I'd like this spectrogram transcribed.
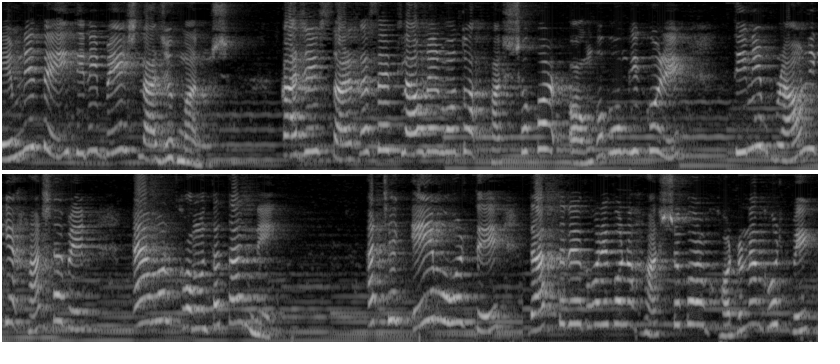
এমনিতেই তিনি বেশ লাজুক মানুষ। কাজেই সার্কাসের ক্লাউনের মতো হাস্যকর অঙ্গভঙ্গি করে তিনি ব্রাউনিকে হাসাবেন, এমন ক্ষমতা তার নেই। আর ঠিক এই মুহূর্তে ডাক্তারের ঘরে কোনো হাস্যকর ঘটনা ঘটবে,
